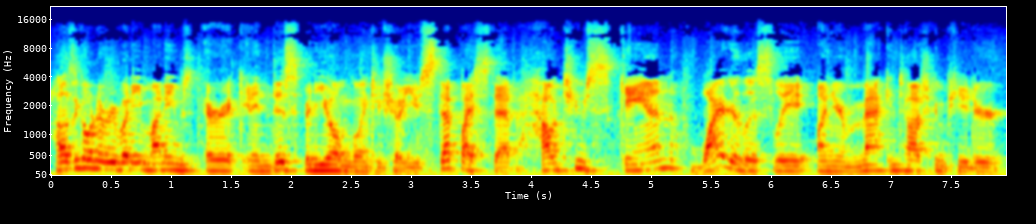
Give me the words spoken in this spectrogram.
How's it going everybody? My name is Eric and in this video I'm going to show you step by step how to scan wirelessly on your Macintosh computer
